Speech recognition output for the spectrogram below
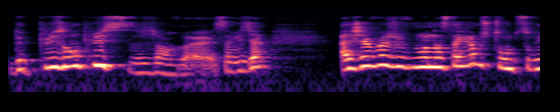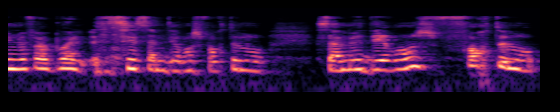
de plus en plus, genre euh, ça veut dire à chaque fois que j'ouvre mon Instagram, je tombe sur une meuf à poil. Ça me dérange fortement. Ça me dérange fortement.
